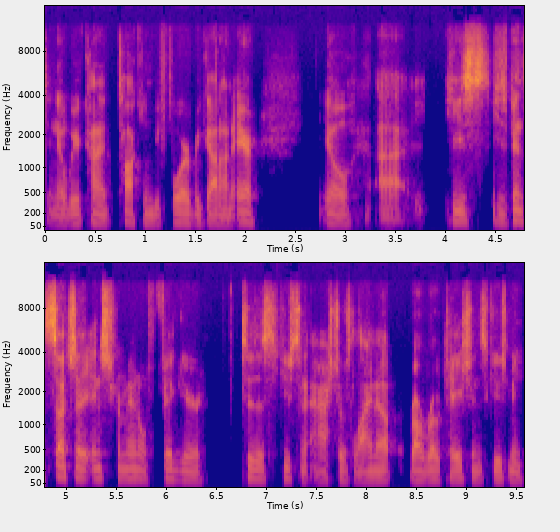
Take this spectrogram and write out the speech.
you know, we were kind of talking before we got on air, you know, uh, he's, he's been such an instrumental figure to this Houston Astros lineup rotation, excuse me.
